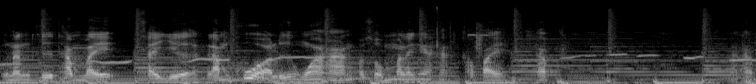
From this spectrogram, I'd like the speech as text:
ตรงนั้นคือทำไว้ใส่เหยื่อลำขั้วหรือหัวอาหารผสมอะไรเงี้ยฮะเข้าไปครับนะครับ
